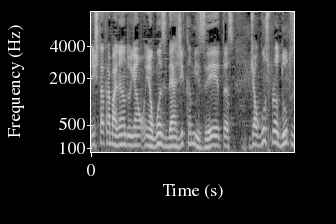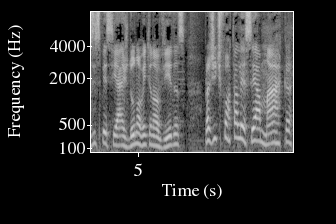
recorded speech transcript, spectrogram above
A gente tá trabalhando em, em algumas ideias de camisetas, de alguns produtos especiais do 99 vidas, pra gente fortalecer a marca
